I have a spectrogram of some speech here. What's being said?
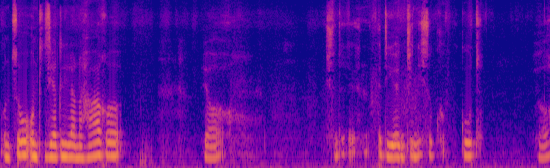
Und so. Und sie hat lilane Haare. Ja. Ich finde äh, die irgendwie nicht so gut. Ja.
